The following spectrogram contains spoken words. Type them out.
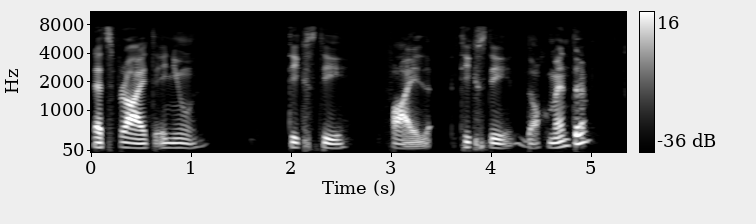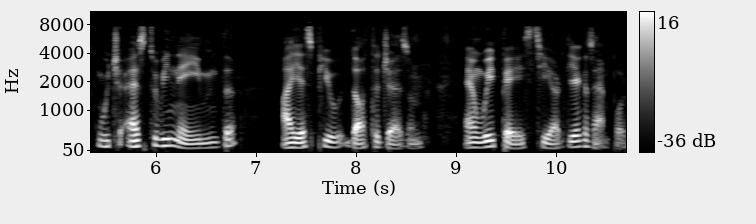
Let's write a new txt file, txt document, which has to be named ispu.json, and we paste here the example.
